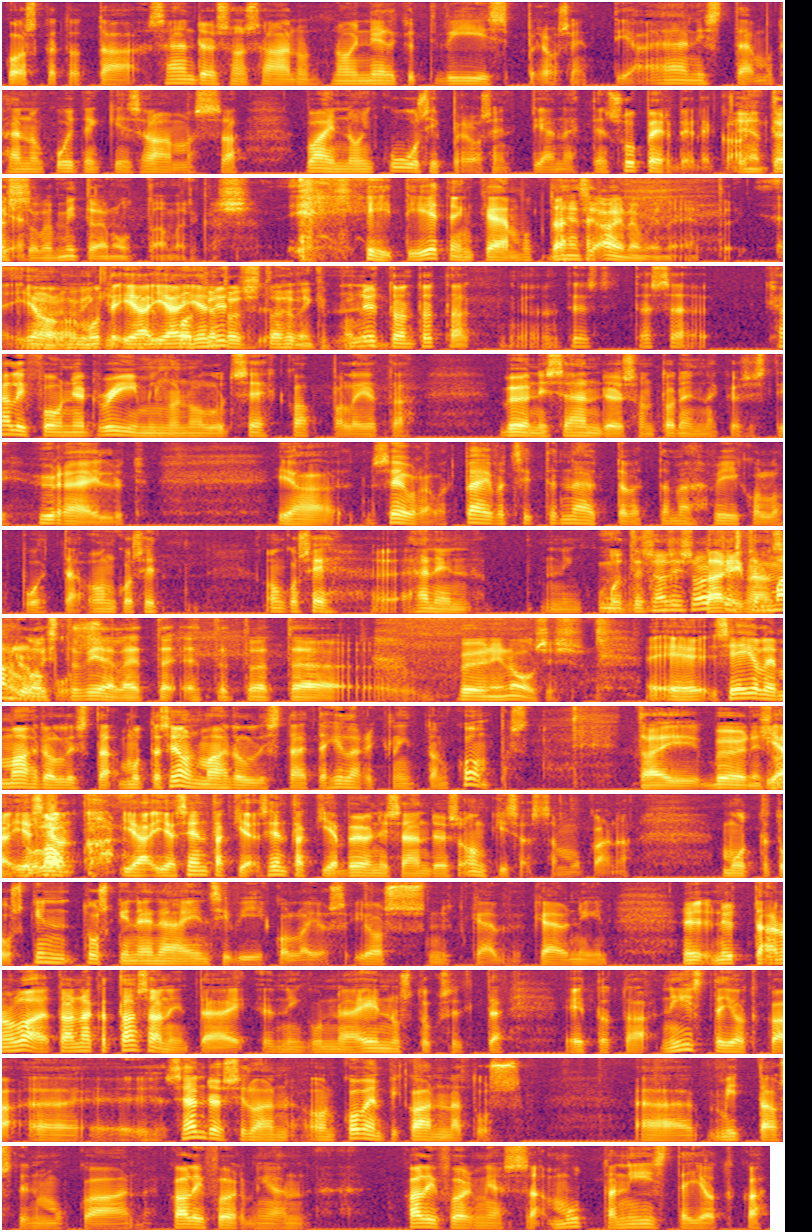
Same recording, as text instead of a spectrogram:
koska tota, Sanders on saanut noin 45 prosenttia äänistä, mutta hän on kuitenkin saamassa vain noin 6 prosenttia näiden superdelegaattien. Eihän tässä ole mitään uutta Amerikassa. Ei tietenkään, mutta... Eihän se aina menee, että Joo, hyvinkin, mutta ja, ja, ja nyt, hyvinkin paljon. nyt on tota, tässä California Dreaming on ollut se kappale, jota Bernie Sanders on todennäköisesti hyräillyt. Ja seuraavat päivät sitten näyttävät tämä viikonloppu, että onko se, onko se hänen niin kuin Mutta se on siis oikeasti mahdollista lopussa. vielä, että, että tuota, Bernie nousisi. E, se ei ole mahdollista, mutta se on mahdollista, että Hillary Clinton kompastuu. Tai Bernie ja, ja, on, ja, ja sen, takia, sen takia Bernie Sanders on kisassa mukana. Mutta tuskin, tuskin enää ensi viikolla, jos, jos nyt käy, käy niin. Nyt, nyt tämä on, tämä on aika tasainen tämä, niin kuin nämä ennustukset, että et tota, niistä, jotka äh, Sandersilla on, on kovempi kannatus mittausten mukaan Kalifornian, Kaliforniassa, mutta niistä, jotka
